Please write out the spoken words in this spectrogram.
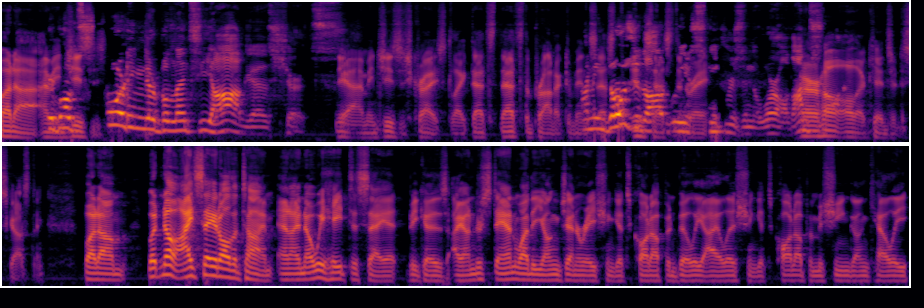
but uh, I They're mean, both Jesus. sporting their Balenciaga shirts. Yeah, I mean, Jesus Christ, like that's that's the product of Instagram. I mean, those are the incest ugliest sneakers in the world. I'm Or all, all their kids are disgusting. But um, but no, I say it all the time, and I know we hate to say it because I understand why the young generation gets caught up in Billie Eilish and gets caught up in Machine Gun Kelly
